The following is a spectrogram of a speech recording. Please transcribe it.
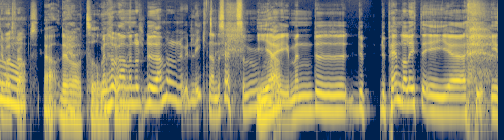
det var ett skämt. Ja, det var tur. Men hur använder du använder liknande sätt som Ja. mig, men du, du, du pendlar lite i, eh, i, i,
